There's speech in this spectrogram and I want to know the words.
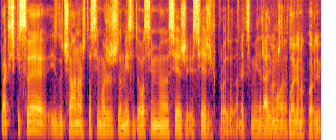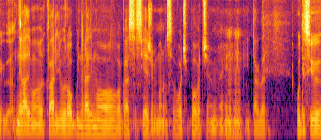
praktički sve iz dućana što si možeš zamisliti osim e, svježi, svježih proizvoda. Recimo mi ne radimo... Ono lagano kvarljivih, da. Ne radimo kvarljivu robu i ne radimo ovoga sa svježim, ono, sa voćem, povrćem i, mm i tako dalje. Ovdje si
